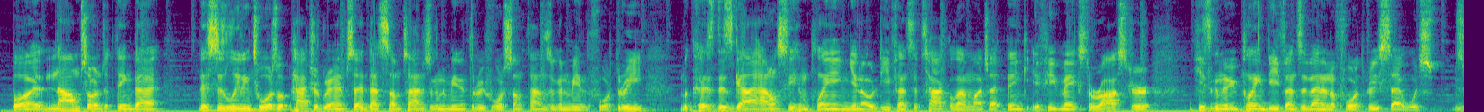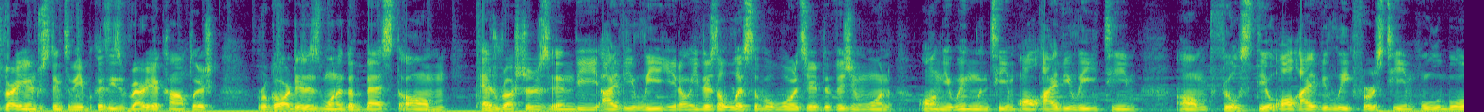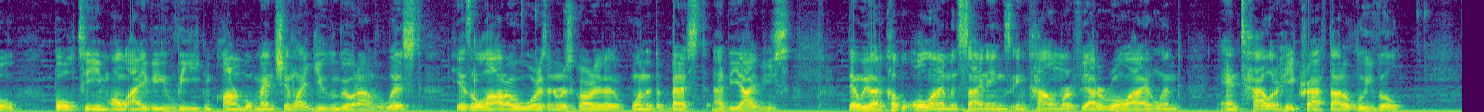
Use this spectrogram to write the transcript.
but now I'm starting to think that this is leading towards what Patrick Graham said that sometimes they're going to be in the 3-4, sometimes they're going to be in the 4-3 because this guy, I don't see him playing, you know, defensive tackle that much. I think if he makes the roster, he's going to be playing defensive end in a 4-3 set, which is very interesting to me because he's very accomplished regarded as one of the best um, edge rushers in the Ivy League. You know, he, there's a list of awards here: Division One All New England team, All Ivy League team, um, Phil Steele All Ivy League first team, Hula Bowl Bowl team, All Ivy League honorable mention. Like you can go down the list. He has a lot of awards and is regarded as one of the best at the Ivies. Then we got a couple O lineman signings in Kyle Murphy out of Rhode Island and Tyler Haycraft out of Louisville.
